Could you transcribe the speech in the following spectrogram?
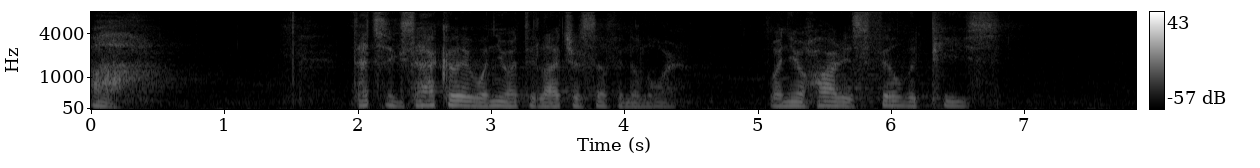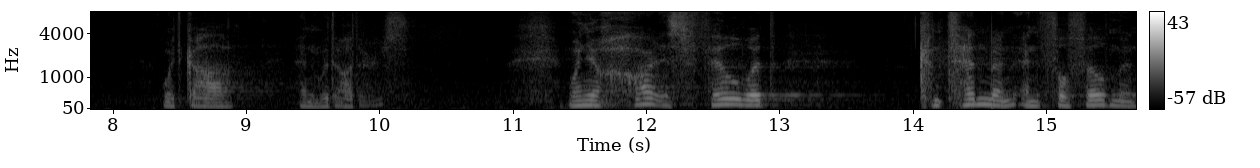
Ah, that's exactly when you delight yourself in the Lord. When your heart is filled with peace with God and with others. When your heart is filled with contentment and fulfillment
